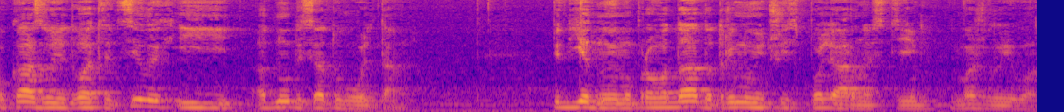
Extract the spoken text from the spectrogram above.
показує 20,1 вольта. Під'єднуємо провода, дотримуючись полярності. Важливо.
